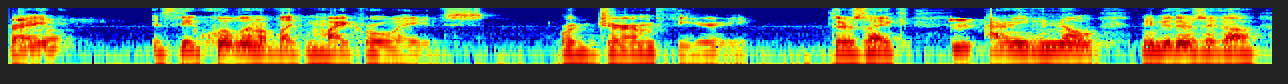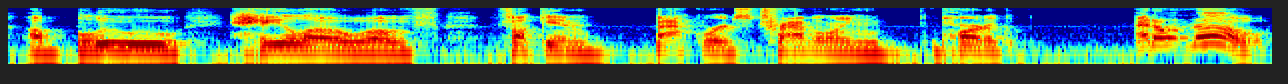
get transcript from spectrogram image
right? Uh-huh. It's the equivalent of like microwaves or germ theory. There's like I don't even know. Maybe there's like a, a blue halo of fucking backwards traveling particle. I don't know,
